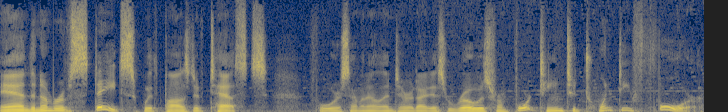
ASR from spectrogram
and the number of states with positive tests for Salmonella enteritidis rose from 14 to 24.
